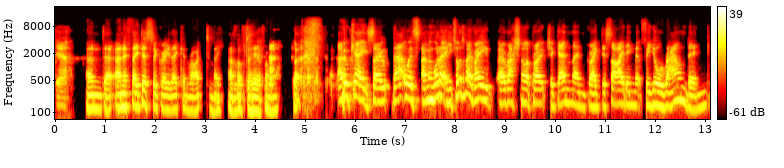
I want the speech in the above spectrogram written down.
Yeah. And uh, and if they disagree, they can write to me. I'd love to hear from them. But, okay, so that was, I mean, what a, you talked about a very uh, rational approach again, then, Greg, deciding that for your rounding,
